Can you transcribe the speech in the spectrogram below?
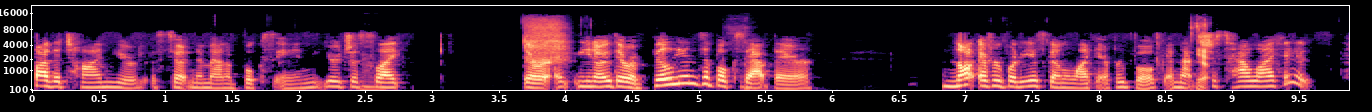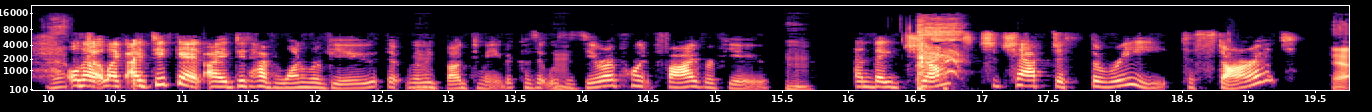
by the time you're a certain amount of books in you're just Mhm. like there are you know there are billions of books out there not everybody is going to like every book and that's Yeah. just how life is Yeah. although like i did get i did have one review that really bugged me because it was Mm. a 0.5 review Mhm. and they jumped to chapter 3 to star it Yeah.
